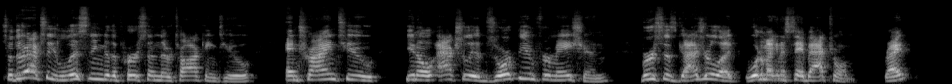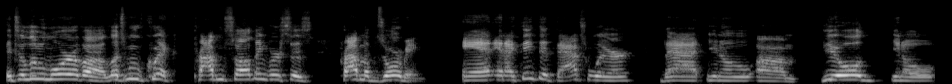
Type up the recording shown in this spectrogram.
So they're actually listening to the person they're talking to and trying to, you know, actually absorb the information versus guys are like, what am I going to say back to them? Right. It's a little more of a let's move quick problem solving versus problem absorbing. And, and I think that that's where that, you know, um, the old, you know,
